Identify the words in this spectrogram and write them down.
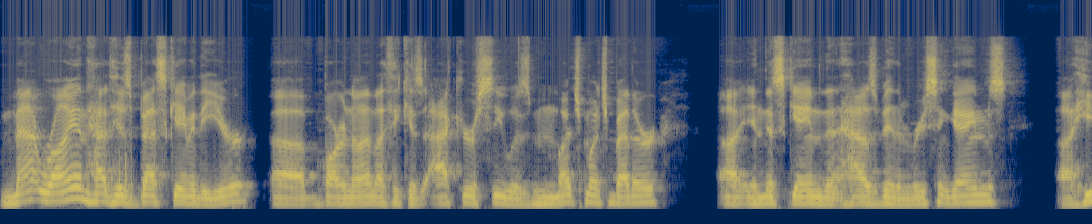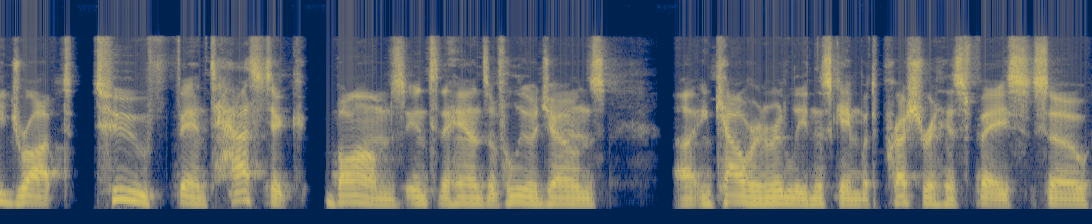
Matt Ryan had his best game of the year, uh, bar none. I think his accuracy was much much better uh, in this game than it has been in recent games. Uh, he dropped two fantastic bombs into the hands of Julio Jones uh, and Calvin Ridley in this game with pressure in his face. So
